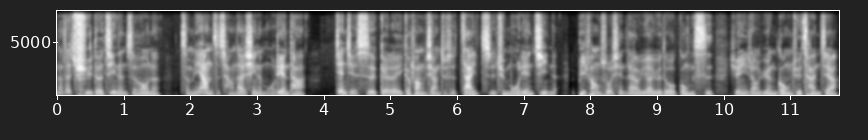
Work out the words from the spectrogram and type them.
那在取得技能之后呢，怎么样子常态性的磨练它？见解四给了一个方向，就是在职去磨练技能。比方说，现在有越来越多的公司愿意让员工去参加。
